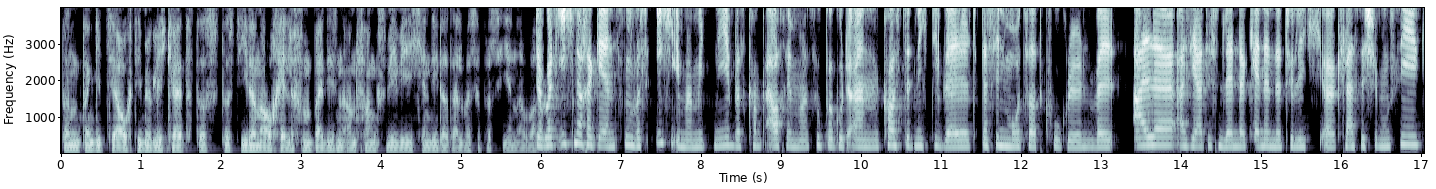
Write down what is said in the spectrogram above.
dann, dann gibt's ja auch die Möglichkeit, dass, dass die dann auch helfen bei diesen Anfangs-Wehwehchen, die da teilweise passieren. Aber da wollte ich noch ergänzen, was ich immer mitnehme, das kommt auch immer super gut an, kostet nicht die Welt, das sind Mozartkugeln, weil alle asiatischen Länder kennen natürlich äh, klassische Musik.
